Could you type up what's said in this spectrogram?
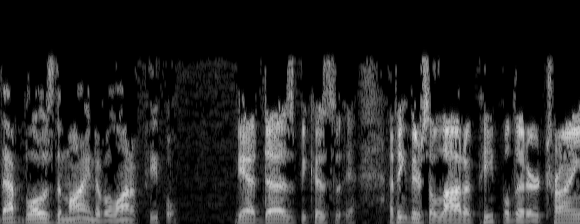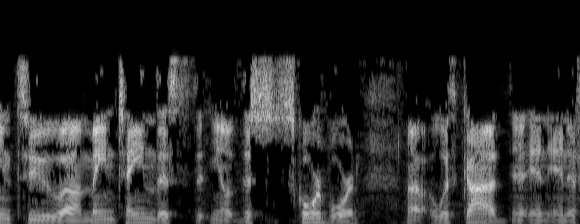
that blows the mind of a lot of people. Yeah, it does because I think there's a lot of people that are trying to uh, maintain this, you know, this scoreboard uh, with God, and and if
